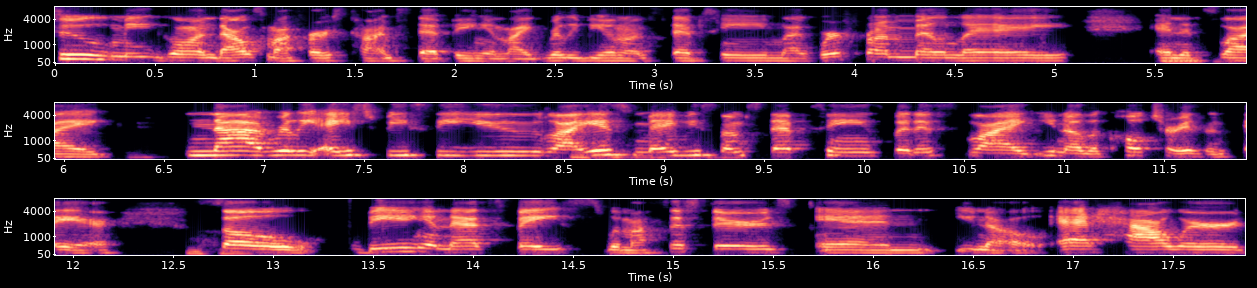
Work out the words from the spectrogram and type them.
to me going that was my first time stepping and like really being on step team like we're from la and mm-hmm. it's like not really hbcu like it's maybe some step teams but it's like you know the culture isn't there so being in that space with my sisters and you know at howard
